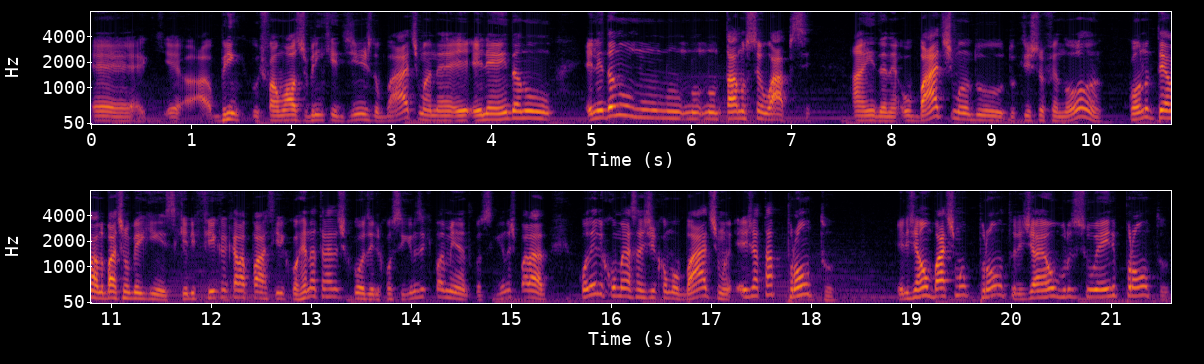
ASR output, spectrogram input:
é, brin- os famosos brinquedinhos do Batman, né? Ele ainda não. Ele ainda não, não, não, não tá no seu ápice ainda, né? O Batman do, do Christopher Nolan, quando tem lá no Batman Begins, que ele fica aquela parte, ele correndo atrás das coisas, ele conseguindo os equipamentos, conseguindo as paradas. Quando ele começa a agir como Batman, ele já tá pronto. Ele já é um Batman pronto, ele já é um Bruce Wayne pronto.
